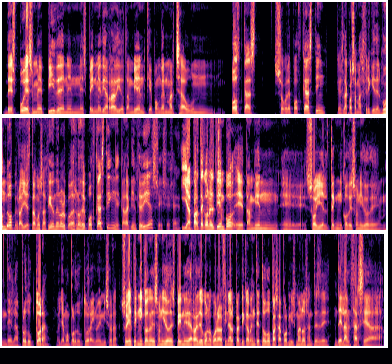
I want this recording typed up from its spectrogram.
Después me piden en Spain Media Radio también que ponga en marcha un podcast sobre podcasting, que es la cosa más friki del mundo, pero ahí estamos haciéndolo, el cuaderno de podcasting, eh, cada 15 días. Sí, sí, sí. Y aparte con el tiempo, eh, también eh, soy el técnico de sonido de, la productora, lo llamo productora y no emisora. Soy el técnico de sonido de Spain Media Radio, con lo cual al final prácticamente todo pasa por mis manos antes de, lanzarse a,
